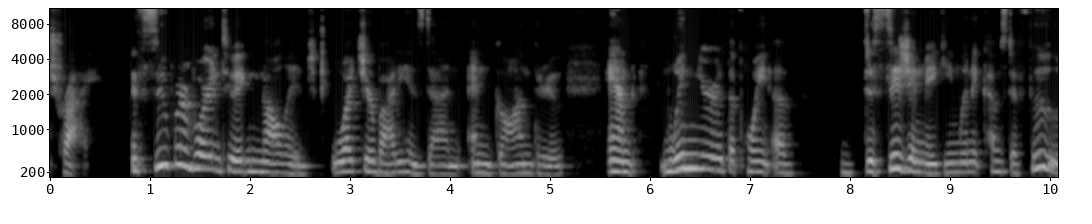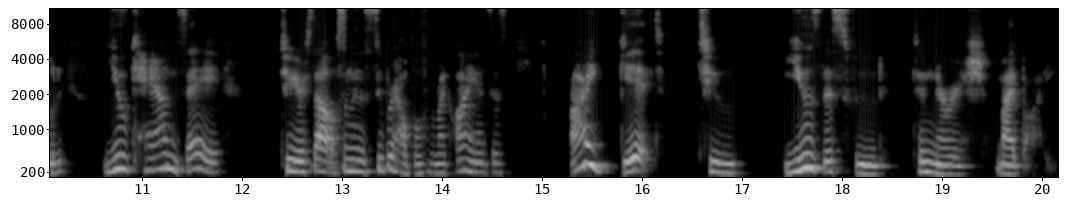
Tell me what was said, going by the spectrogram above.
try. It's super important to acknowledge what your body has done and gone through. And when you're at the point of decision making when it comes to food, you can say to yourself something that's super helpful for my clients is I get to use this food to nourish my body.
